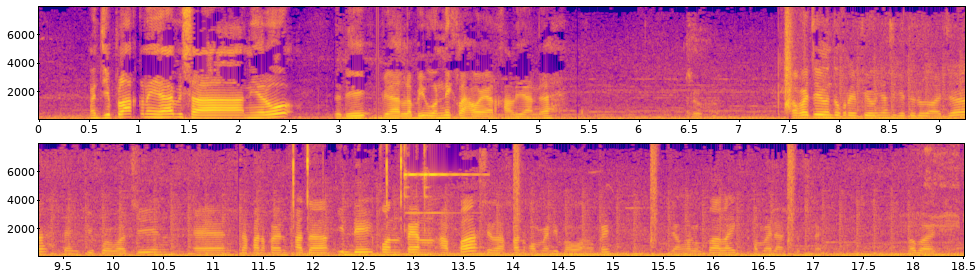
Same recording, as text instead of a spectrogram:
ngejiplak nih ya bisa niru jadi biar lebih unik lah WR kalian ya Tuh. Oke cuy untuk reviewnya segitu dulu aja Thank you for watching And misalkan kalian ada ide konten apa silahkan komen di bawah oke okay? Jangan lupa like, komen, dan subscribe Bye bye.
